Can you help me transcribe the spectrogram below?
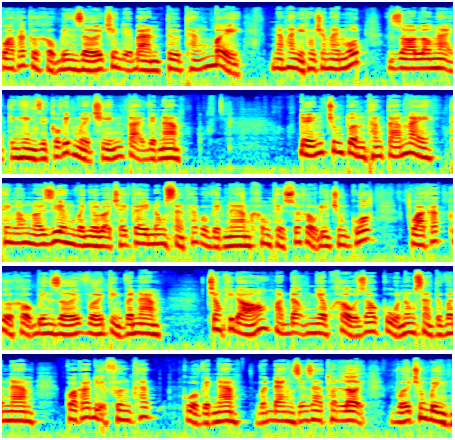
qua các cửa khẩu biên giới trên địa bàn từ tháng 7 năm 2021 do lo ngại tình hình dịch COVID-19 tại Việt Nam. Đến trung tuần tháng 8 này, thanh long nói riêng và nhiều loại trái cây nông sản khác của Việt Nam không thể xuất khẩu đi Trung Quốc qua các cửa khẩu biên giới với tỉnh Vân Nam. Trong khi đó, hoạt động nhập khẩu rau củ nông sản từ Vân Nam qua các địa phương khác của Việt Nam vẫn đang diễn ra thuận lợi với trung bình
